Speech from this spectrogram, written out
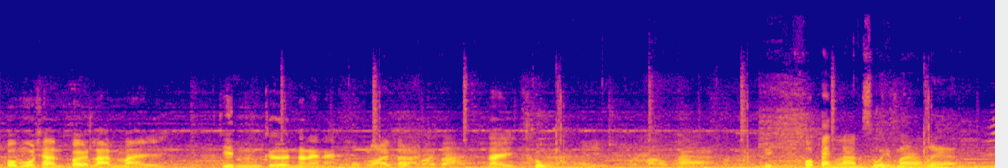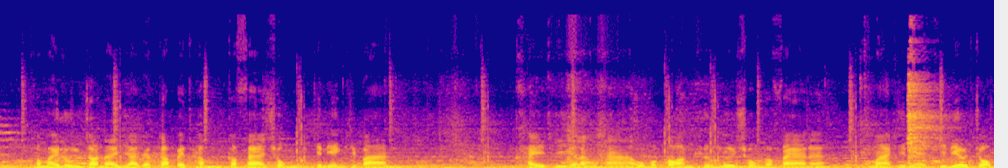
โปรโมชั่นเปิดร้านใหม่ กินเกินเท่าไหร่นะ600บาทร้อยบาทได้ถุงใช้กระเป๋าผ้าเขาแต่งร้านสวยมากเลยอะทำให้ลุงจ้อนอะอยากจะกลับไปทำกาแฟชงกินเองที่บ้าน ใครที่กำลังหาอุปกรณ์เครื่องมือชงกาแฟนะ มาที่เนี่ยที่เดียวจบ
